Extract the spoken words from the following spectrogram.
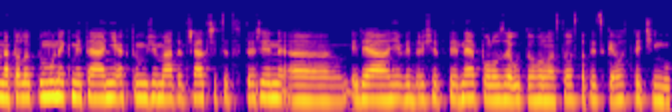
napadlo k tomu nekmitání a k tomu, že máte třeba 30 vteřin uh, ideálně vydržet v jedné poloze u toho z toho statického stretchingu.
